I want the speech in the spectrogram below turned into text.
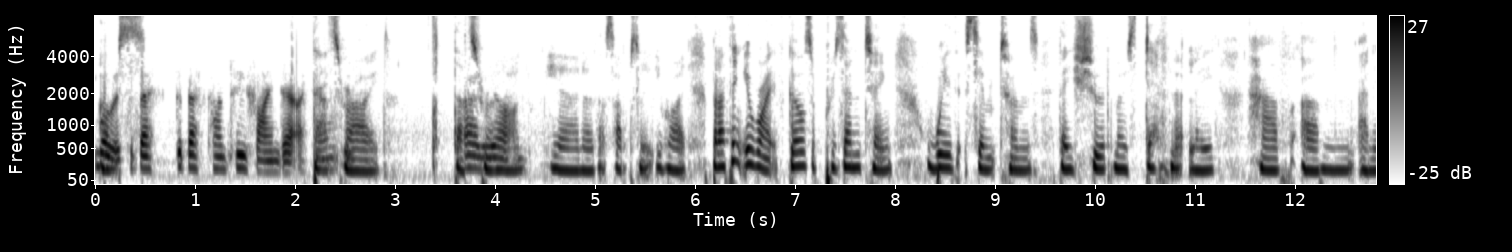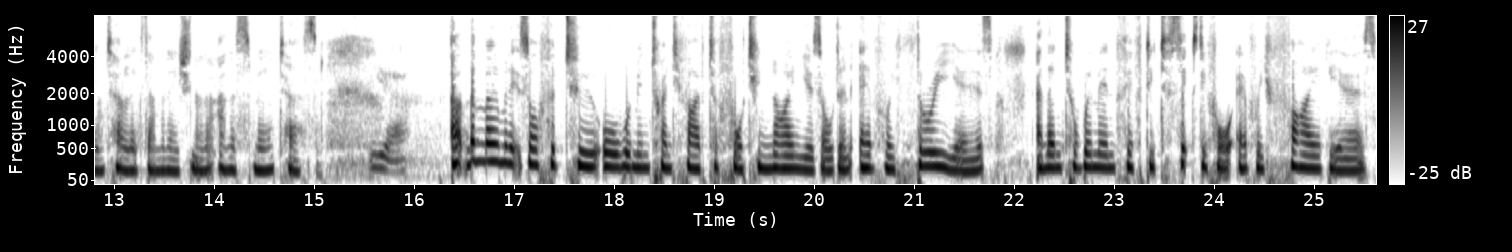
Well, Um, it's the best the best time to find it. I think. that's right. That's right. Yeah, no, that's absolutely right. But I think you're right. If girls are presenting with symptoms, they should most definitely have um, an internal examination and a, and a smear test. Yeah. At the moment, it's offered to all women 25 to 49 years old and every three years, and then to women 50 to 64 every five years.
